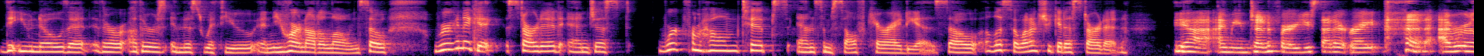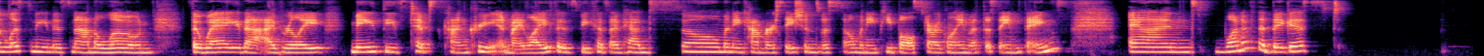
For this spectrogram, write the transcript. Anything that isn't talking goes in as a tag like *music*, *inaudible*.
that you know that there are others in this with you and you are not alone. So we're going to get started and just work from home tips and some self care ideas. So, Alyssa, why don't you get us started? Yeah, I mean, Jennifer, you said it right. *laughs* Everyone listening is not alone. The way that I've really made these tips concrete in my life is because I've had so many conversations with so many people struggling with the same things. And one of the biggest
